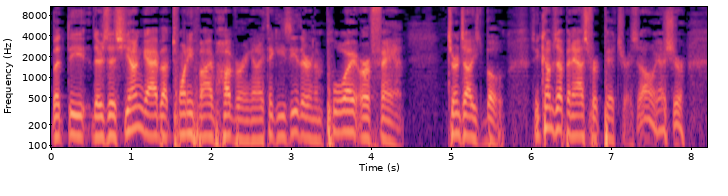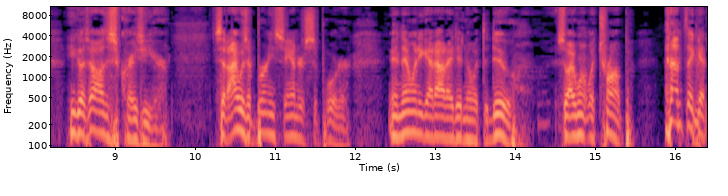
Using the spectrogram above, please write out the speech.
But the there's this young guy about 25 hovering, and I think he's either an employee or a fan. Turns out he's both. So he comes up and asks for a picture. I said, "Oh yeah, sure." He goes, "Oh, this is a crazy year." He said, "I was a Bernie Sanders supporter, and then when he got out, I didn't know what to do, so I went with Trump." And I'm thinking,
